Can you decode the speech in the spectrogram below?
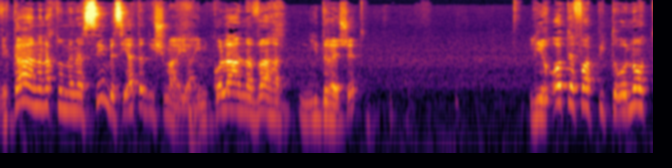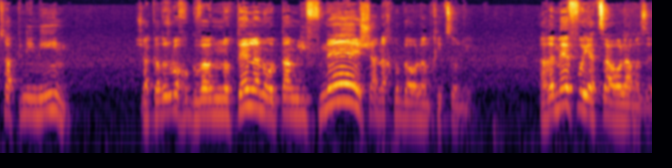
וכאן אנחנו מנסים בסייעתא דשמיא, עם כל הענבה הנדרשת, לראות איפה הפתרונות הפנימיים שהקדוש ברוך הוא כבר נותן לנו אותם לפני שאנחנו בעולם חיצוני. הרי מאיפה יצא העולם הזה?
